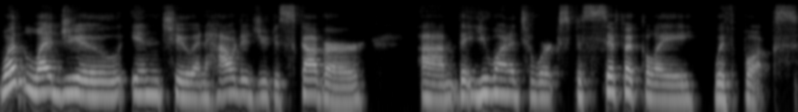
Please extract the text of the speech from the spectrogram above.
What led you into and how did you discover um, that you wanted to work specifically with books?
